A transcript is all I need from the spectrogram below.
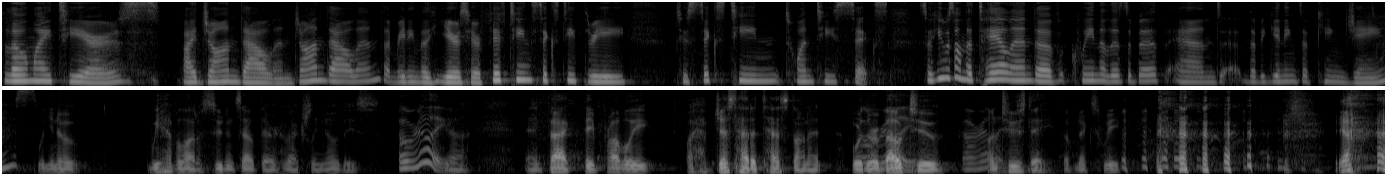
Flow My Tears by John Dowland. John Dowland, I'm reading the years here, 1563 to 1626. So he was on the tail end of Queen Elizabeth and the beginnings of King James. Well, you know, we have a lot of students out there who actually know these. Oh, really? Yeah. In fact, they probably have just had a test on it, or Oh, they're really? about to Oh, really? on Tuesday of next week. yeah.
